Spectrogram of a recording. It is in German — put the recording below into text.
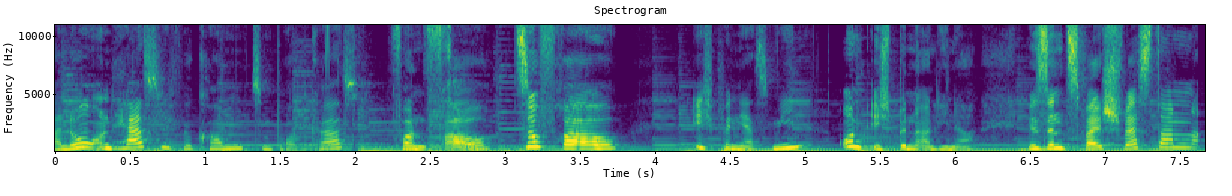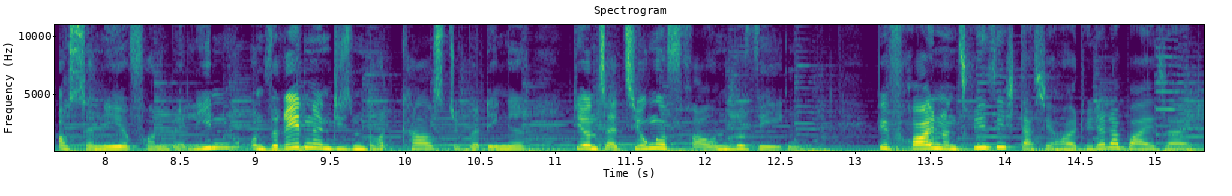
Hallo und herzlich willkommen zum Podcast von Frau zu Frau. Ich bin Jasmin und ich bin Alina. Wir sind zwei Schwestern aus der Nähe von Berlin und wir reden in diesem Podcast über Dinge, die uns als junge Frauen bewegen. Wir freuen uns riesig, dass ihr heute wieder dabei seid.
